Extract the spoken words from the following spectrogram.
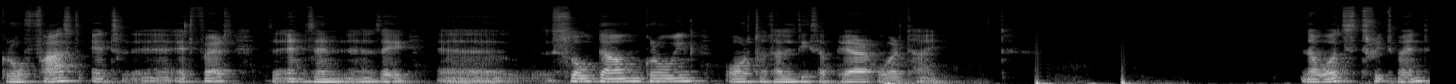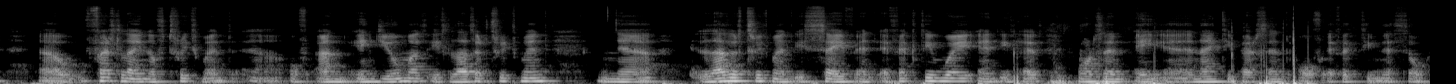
grow fast at uh, at first and then they slow down growing or totally disappear over time. Now what's treatment? Uh, first line of treatment uh, of angiomas is laser treatment. Uh, laser treatment is safe and effective way and it has more than a 90% uh, of effectiveness so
